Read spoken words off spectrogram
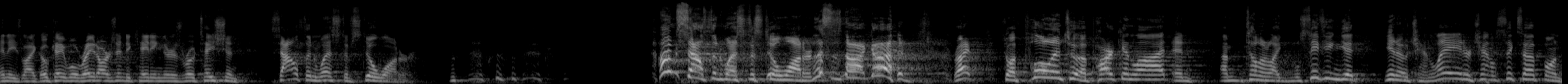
And he's like, okay, well, radar's indicating there's rotation south and west of Stillwater. I'm south and west of Stillwater. This is not good, right? So I pull into a parking lot and I'm telling her, like, well, see if you can get, you know, Channel 8 or Channel 6 up on,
